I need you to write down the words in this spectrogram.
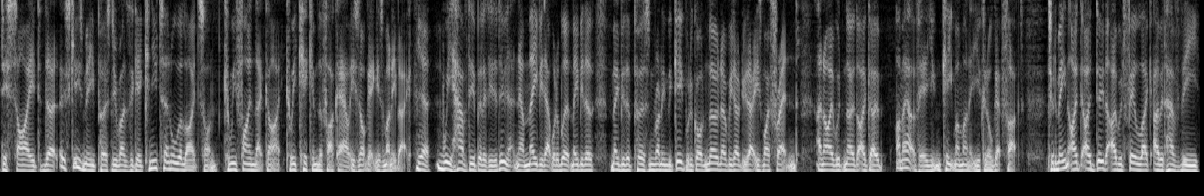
decide that, excuse me, person who runs the gig, can you turn all the lights on? Can we find that guy? Can we kick him the fuck out? He's not getting his money back. Yeah. We have the ability to do that. Now maybe that would have worked. Maybe the maybe the person running the gig would have gone, No, no, we don't do that. He's my friend. And I would know that I go, I'm out of here, you can keep my money, you can all get fucked. Do you know what I mean? I I'd do that. I would feel like I would have the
